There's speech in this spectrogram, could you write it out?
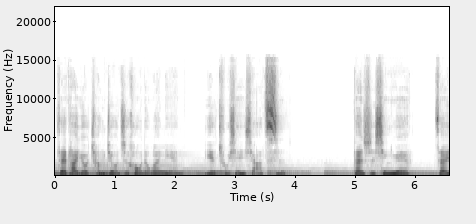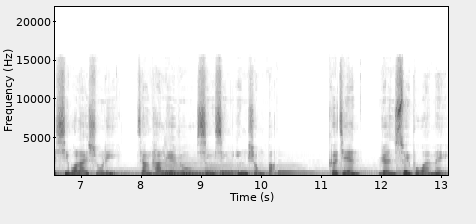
在他有成就之后的晚年，也出现瑕疵。但是新约在希伯来书里将他列入信心英雄榜，可见人虽不完美，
